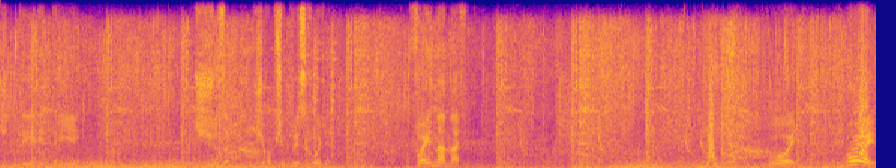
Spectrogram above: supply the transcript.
Четыре, три. Что за... Что вообще происходит? Война нафиг. Ой. Ой!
